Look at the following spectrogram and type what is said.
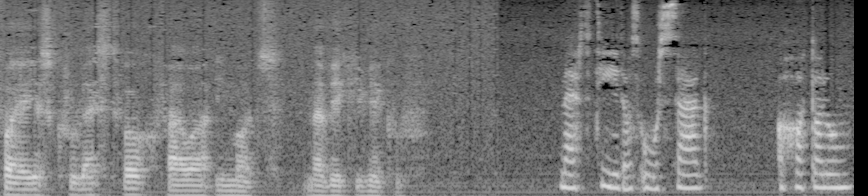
Twoje jest królestwo, chwała i moc na wieki wieków. Mert Tiéd az ország, a hatalom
